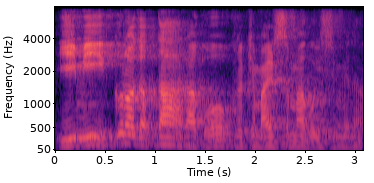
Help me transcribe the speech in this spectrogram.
이미 끊어졌다라고 그렇게 말씀하고 있습니다.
